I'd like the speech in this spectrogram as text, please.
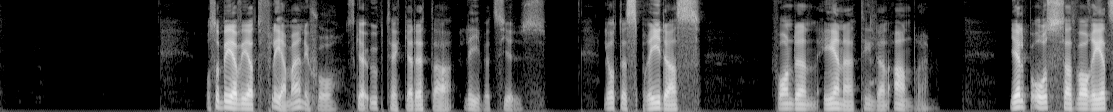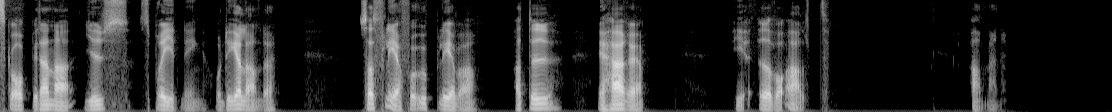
Och så ber vi att fler människor ska upptäcka detta livets ljus. Låt det spridas från den ene till den andra. Hjälp oss att vara redskap i denna ljusspridning och delande så att fler får uppleva att du är Herre överallt. Amen.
